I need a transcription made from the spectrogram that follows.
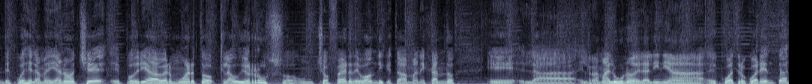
después de la medianoche, eh, podría haber muerto Claudio Russo, un chofer de Bondi que estaba manejando eh, el ramal 1 de la línea 440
